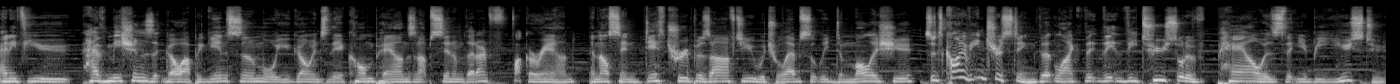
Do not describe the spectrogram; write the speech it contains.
and if you have missions that go up against them or you go into their compounds and upset them, they don't fuck around and they'll send death troopers after you, which will absolutely demolish you. So it's kind of interesting that like the, the, the two sort of powers that you'd be used to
